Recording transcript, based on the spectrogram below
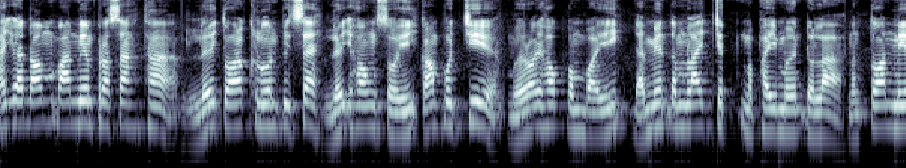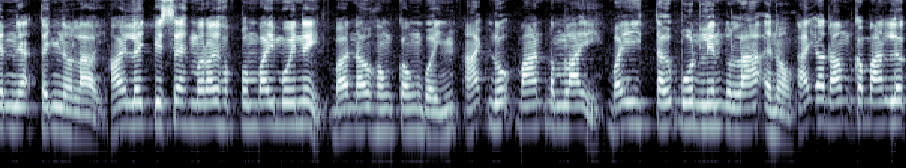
ឯកឧត្តមបានមានប្រសាសន៍ថាលេខទាល់ខ្លួនពិសេសលេខហុងស៊ុយកម្ពុជា168ដែលមានតម្លៃជិត20ម៉ឺនដុល្លារមិនទាន់មានអ្នកទិញនៅឡើយហើយលេខពិសេស168មួយនេះបើនៅហុងកុងវិញអាចលក់បានតម្លៃ3ទៅ4លានដុល្លារឯណោះឯកឧត្តមក៏បានលើក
